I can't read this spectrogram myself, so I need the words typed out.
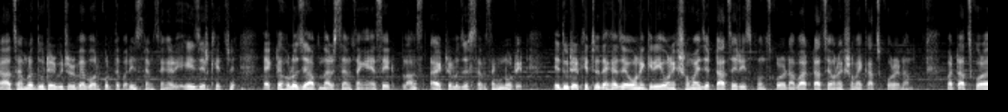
টাচ আমরা দুইটার ভিতরে ব্যবহার করতে পারি স্যামসাংয়ের এজের ক্ষেত্রে। একটা হলো যে আপনার স্যামসাং এস এইট প্লাস আর একটা হলো যে স্যামসাং নোট এইট এই দুইটার ক্ষেত্রে দেখা যায় অনেকেরই অনেক সময় যে টাচে রেসপন্স করে না বা টাচে অনেক সময় কাজ করে না বা টাচ করা,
